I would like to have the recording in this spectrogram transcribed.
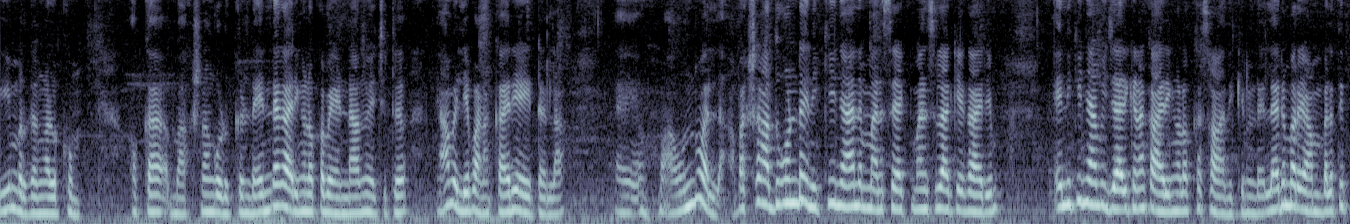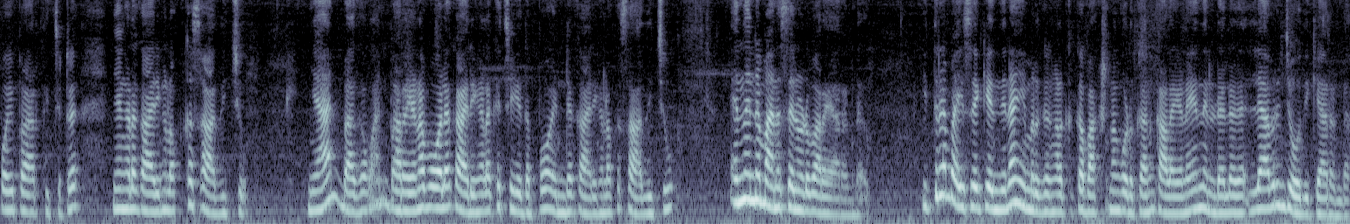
ഈ മൃഗങ്ങൾക്കും ഒക്കെ ഭക്ഷണം കൊടുക്കുന്നുണ്ട് എന്റെ കാര്യങ്ങളൊക്കെ വേണ്ടാന്ന് വെച്ചിട്ട് ഞാൻ വലിയ പണക്കാരിയായിട്ടല്ല. ഒന്നുമല്ല. പക്ഷെ അതുകൊണ്ട് എനിക്ക് ഞാൻ മനസ്സിലാക്കി മനസ്സിലാക്കിയ കാര്യം എനിക്ക് ഞാൻ വിചാരിക്കുന്ന കാര്യങ്ങളൊക്കെ സാധിക്കുന്നുണ്ട്. എല്ലാവരും പറയും അമ്പലത്തിൽ പോയി പ്രാർത്ഥിച്ചിട്ട് ഞങ്ങളുടെ കാര്യങ്ങളൊക്കെ സാധിച്ചു. ഞാൻ ഭഗവാൻ പറയണ പോലെ കാര്യങ്ങളൊക്കെ ചെയ്തപ്പോൾ എന്റെ കാര്യങ്ങളൊക്കെ സാധിച്ചു എന്നെന്റെ മനസ്സെന്നോട് പറയാറുണ്ട്. ഇത്രയും പൈസയ്ക്ക് എന്തിനാണ് ഈ മൃഗങ്ങൾക്കൊക്കെ ഭക്ഷണം കൊടുക്കാൻ കളയണേന്നുണ്ടല്ലോ എല്ലാവരും ചോദിക്കാറുണ്ട്.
